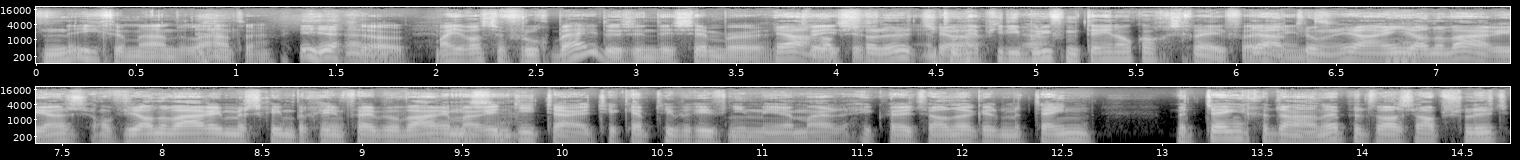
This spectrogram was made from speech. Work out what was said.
Negen maanden later. Ja. Zo. Maar je was er vroeg bij dus in december Ja, 62. absoluut, En toen ja. heb je die Ja. brief meteen ook al geschreven. Ja, eind. toen, ja in januari. Hè. Of januari, misschien begin februari, maar in die tijd. Ik heb die brief niet meer, maar ik weet wel dat ik het meteen, meteen gedaan heb. Het was absoluut...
